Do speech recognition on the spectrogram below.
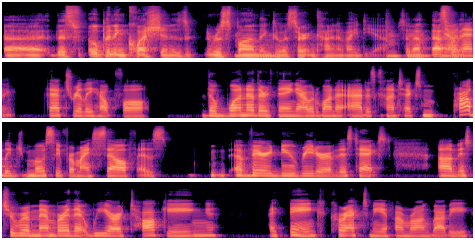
uh, this opening question is responding Mhm. to a certain kind of idea. So Mhm. that, that's No, what I think. That's really helpful. The one other thing I would want to add as context, probably mostly for myself as a very new reader of this text, um, is to remember that we are talking, I think, correct me if I'm wrong, Bobby,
